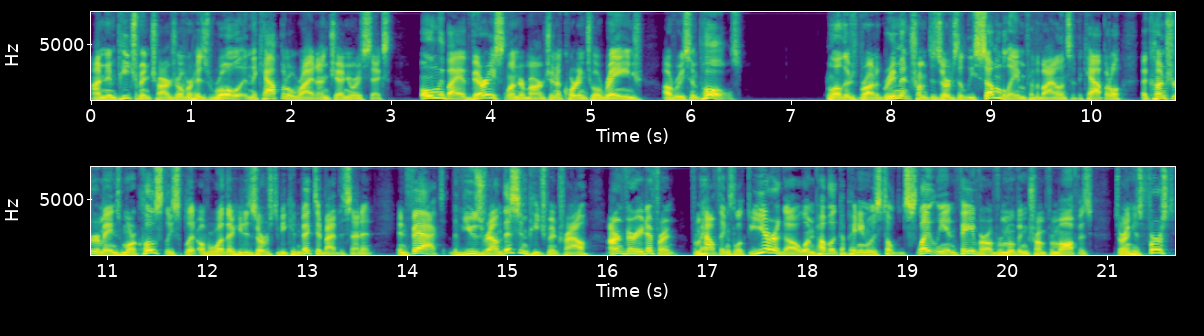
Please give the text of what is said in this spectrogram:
on an impeachment charge over his role in the Capitol riot on January 6th, only by a very slender margin, according to a range of recent polls. While there's broad agreement Trump deserves at least some blame for the violence at the Capitol, the country remains more closely split over whether he deserves to be convicted by the Senate. In fact, the views around this impeachment trial aren't very different from how things looked a year ago when public opinion was tilted slightly in favor of removing Trump from office during his first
